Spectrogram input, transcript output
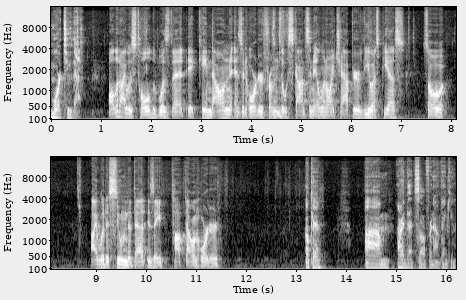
more to that? All that I was told was that it came down as an order from the Wisconsin-Illinois chapter of the USPS. So I would assume that that is a top-down order. Okay. Um, all right, that's all for now. Thank you.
